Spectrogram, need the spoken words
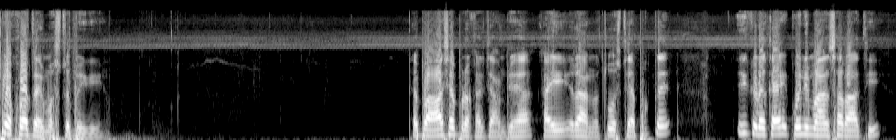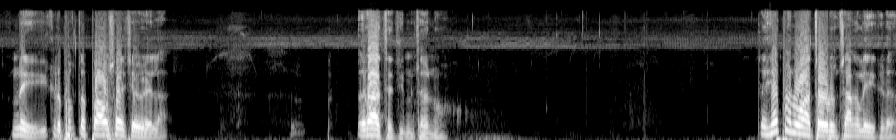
पेकवत आहे मस्तपैकी. त्या पहा अशा प्रकारच्या आमच्या ह्या काही राहणार वस्त्या फक्त इकडं काय कोणी माणसं राहती नाही. इकडं फक्त पावसाच्या वेळेला राहते ती मित्रांनो. तर हे पण वातावरण चांगलं आहे इकडं.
